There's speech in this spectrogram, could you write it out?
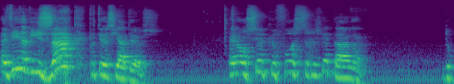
A vida de Isaac pertencia a Deus. A não ser que fosse resgatada. Do,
